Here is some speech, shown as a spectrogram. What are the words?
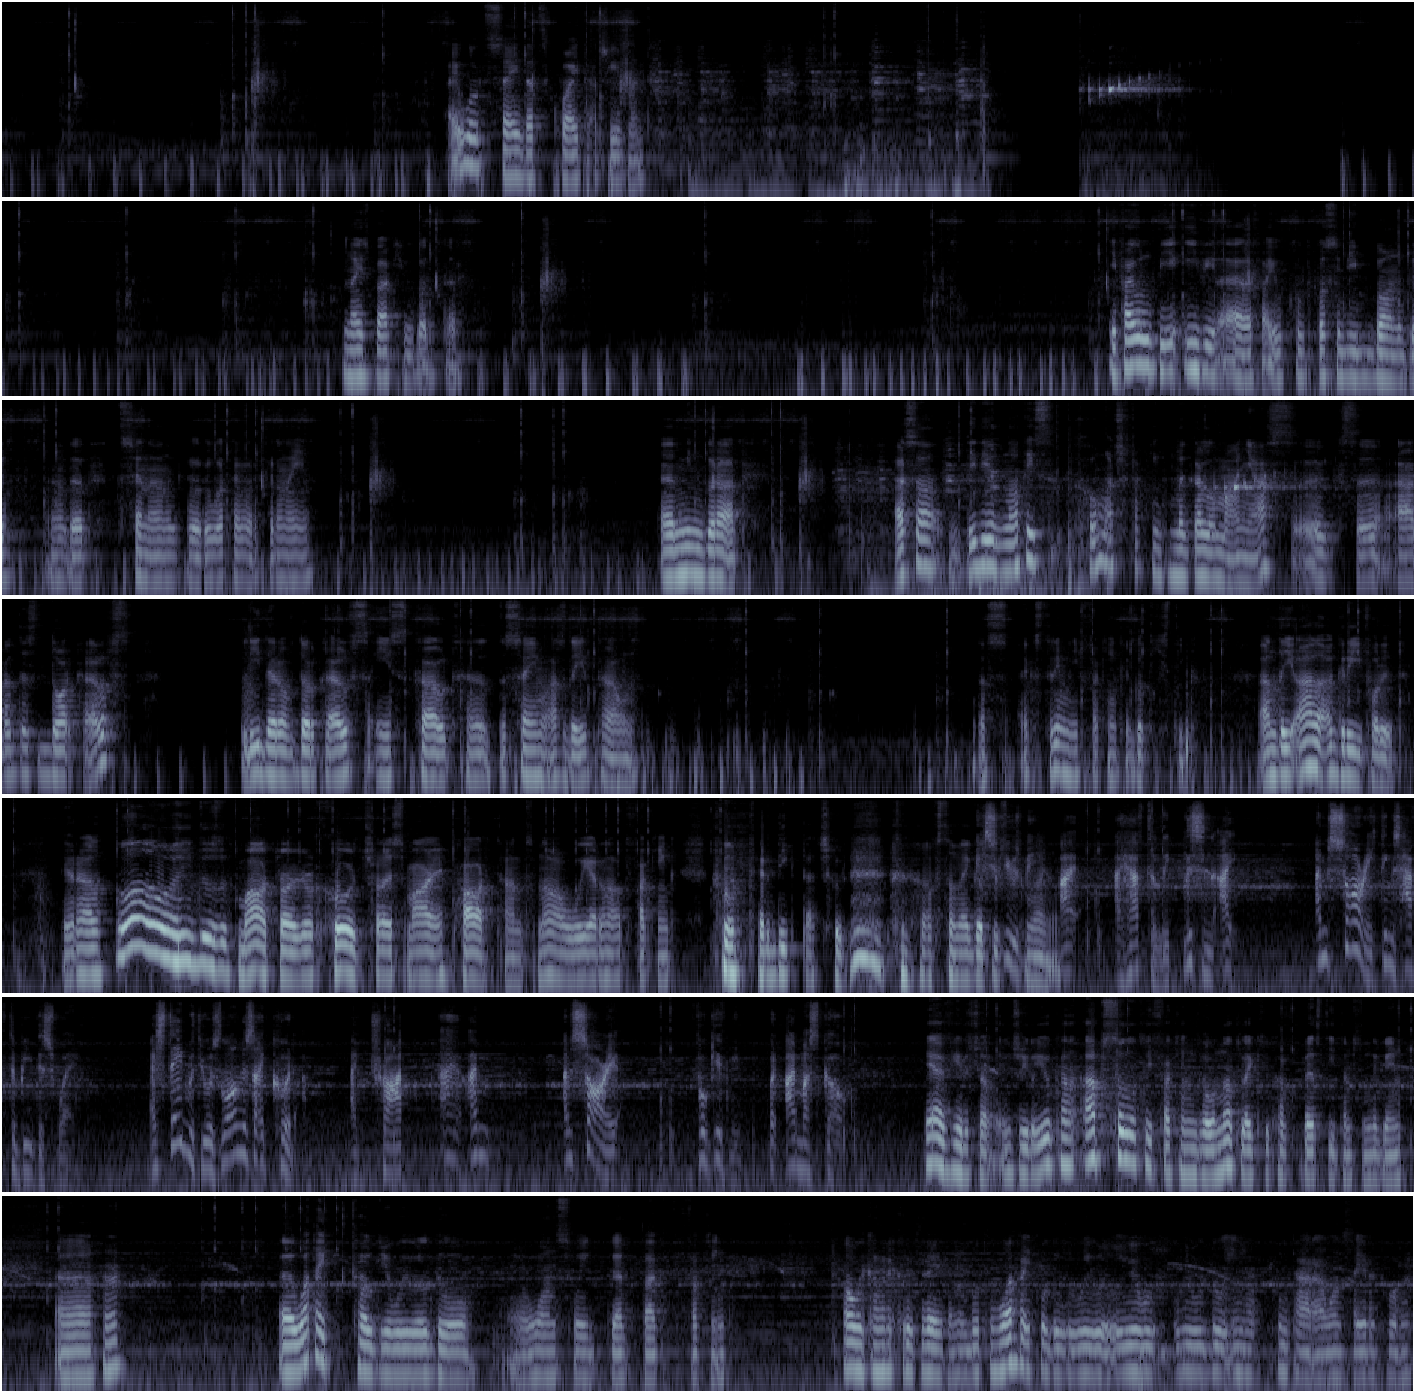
I would say that's quite achievement. Nice back you got there. If I will be evil elf, I could possibly bong uh, that Tsen-Ang or whatever her name. Uh, Mingorat. Also, did you notice how much fucking megalomanias uh, are these Dork Elves? Leader of Dork Elves is called uh, the same as their town. That's extremely fucking egotistic. And they all agree for it. They're all, oh, it doesn't matter, your culture is more important. No, we are not fucking under dictature of some egotistic Excuse me. I I have to leave. Listen, I I'm sorry things have to be this way. I stayed with you as long as I could. I tried. I I'm I'm sorry. Forgive me, but I must go. Yeah, Virtual, Jill, you can absolutely fucking go, not like you have best items in the game. Uh-huh. Uh, what I told you we will do uh, once we get back fucking... Oh, we can recruit Raven, but what I told you we will, we will, we will do in Qintarra once I return.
